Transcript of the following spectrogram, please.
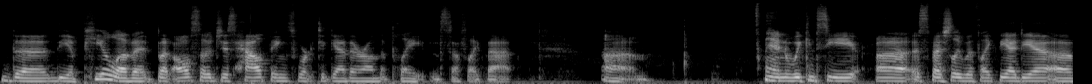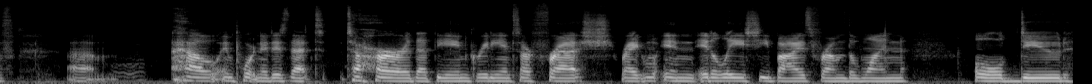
the the appeal of it, but also just how things work together on the plate and stuff like that. Um, and we can see, uh, especially with like the idea of um, how important it is that to her that the ingredients are fresh right in italy she buys from the one old dude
